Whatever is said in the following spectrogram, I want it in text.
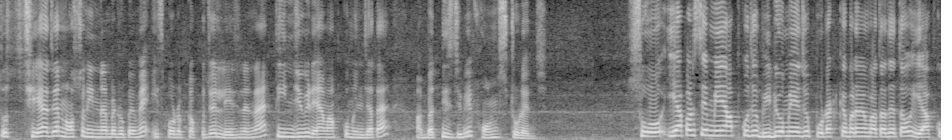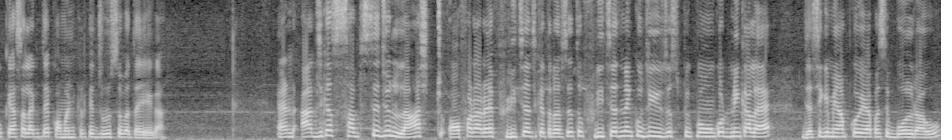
तो छः हज़ार नौ सौ निन्यानवे रुपये में इस प्रोडक्ट आपको जो ले लेना है, तीन जी रैम आपको मिल जाता है और बत्तीस G phone storage so so, यहाँ पर से मैं आपको जो वीडियो में जो प्रोडक्ट के बारे में बता देता हूँ ये आपको कैसा लगता है कमेंट करके ज़रूर से बताइएगा। एंड आज का सबसे जो लास्ट ऑफ़र आ रहा है फ्रीचार्ज की तरफ़ से तो फ्रीचार्ज ने कुछ यूज़र्स पे प्रोमो कोड निकाला है। जैसे कि मैं आपको यहाँ पर से बोल रहा हूँ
